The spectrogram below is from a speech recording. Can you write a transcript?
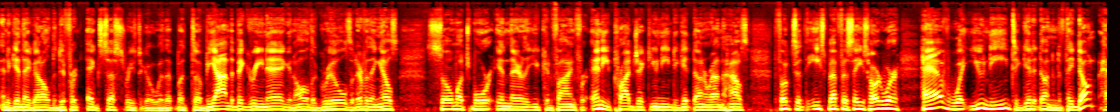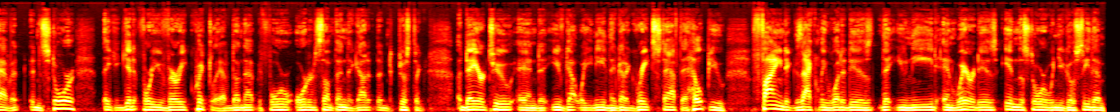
And again, they've got all the different egg accessories to go with it. But uh, beyond the big green egg and all the grills and everything else, so much more in there that you can find for any project you need to get done around the house. The folks at the East Memphis Ace Hardware have what you need to get it done. And if they don't have it in store, they can get it for you very quickly. I've done that before, ordered something, they got it just a, a day or two, and uh, you've got what you need. They've got a great staff to help you find exactly what it is that you need and where it is in the store when you go see them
